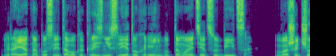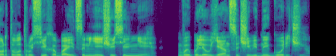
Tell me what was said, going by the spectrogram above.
Вероятно, после того, как разнесли эту хрень, будто мой отец убийца, ваша чертова трусиха боится меня еще сильнее, выпалил Ян с очевидной горечью.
